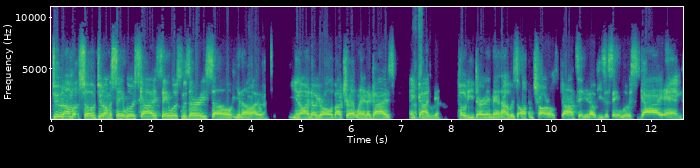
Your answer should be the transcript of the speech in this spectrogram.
Dude, I'm so dude. I'm a St. Louis guy, St. Louis, Missouri. So you know, okay. I, you know, I know you're all about your Atlanta guys, and Absolutely. God, Cody Durden, man, I was on Charles Johnson. You know, he's a St. Louis guy, and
